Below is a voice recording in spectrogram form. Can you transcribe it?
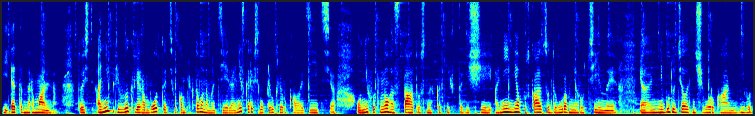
и это нормально. То есть они привыкли работать в укомплектованном отделе, они, скорее всего, привыкли руководить, у них вот много статусных каких-то вещей, они не опускаются до уровня рутины, э, не будут делать ничего руками. И вот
